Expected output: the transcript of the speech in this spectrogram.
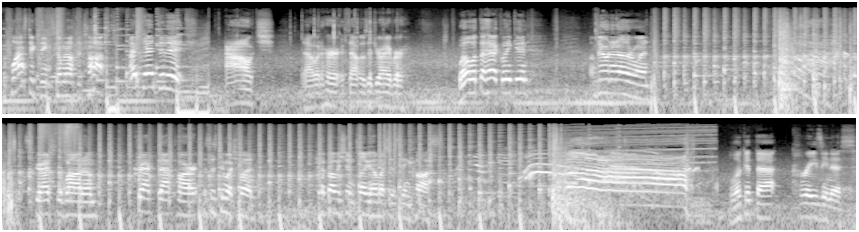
The plastic thing's coming off the top. I dented it. Ouch. That would hurt if that was a driver. Well, what the heck, Lincoln? I'm doing another one. Ah. Scratch the bottom, crack that part. This is too much fun. I probably shouldn't tell you how much this thing costs. Ah! Look at that craziness.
